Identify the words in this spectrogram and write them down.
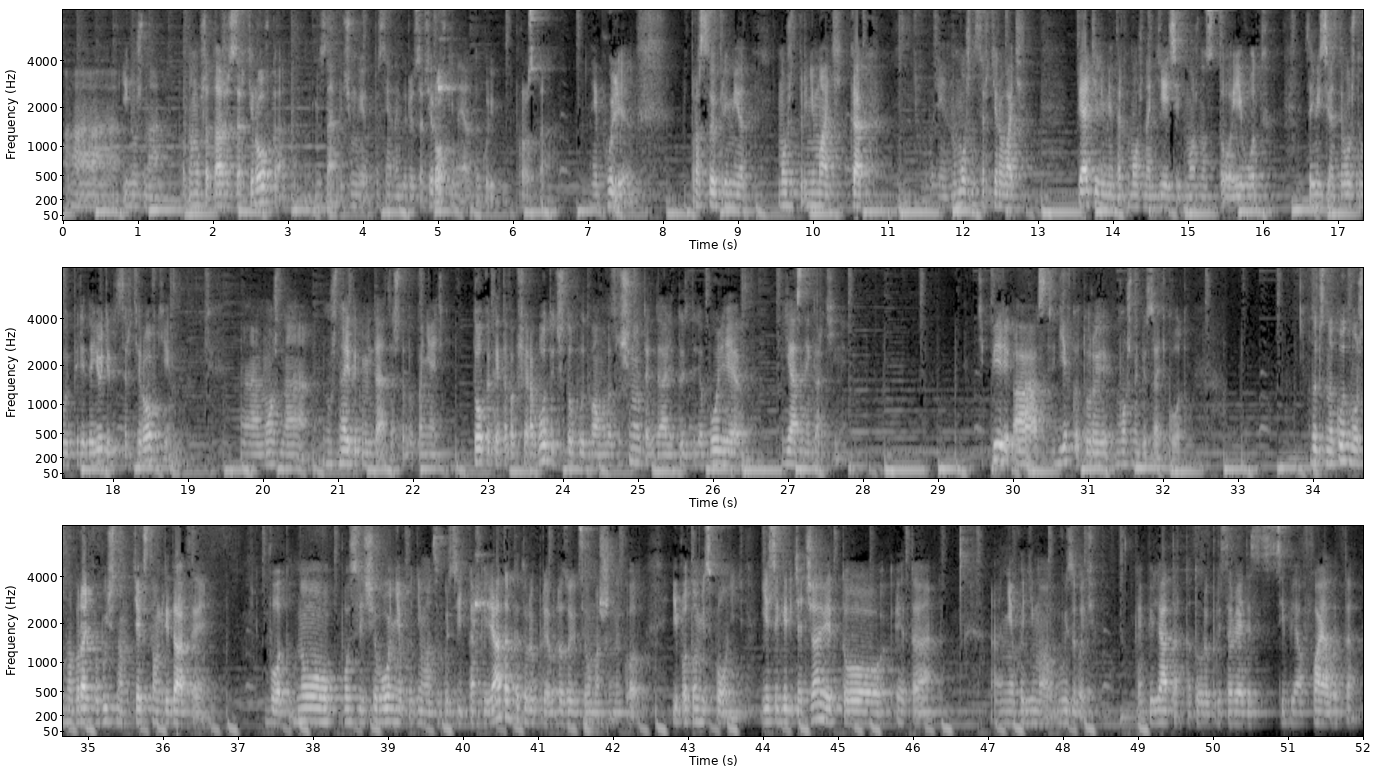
а, и нужна. Потому что та же сортировка, не знаю, почему я постоянно говорю сортировки, наверное, такой просто наиболее простой пример, может принимать как, блин, ну можно сортировать 5 элементов, можно 10, можно 100, и вот в зависимости от того, что вы передаете для сортировки, э, можно, нужна и документация, чтобы понять то, как это вообще работает, что будет вам возвращено и так далее, то есть для более ясной картины. Теперь о среде, в которой можно писать код. Собственно, код можно набрать в обычном текстовом редакторе – вот, но после чего необходимо запустить компилятор, который преобразует его машинный код, и потом исполнить. Если говорить о Java, то это э, необходимо вызвать компилятор, который представляет из себя файл, это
